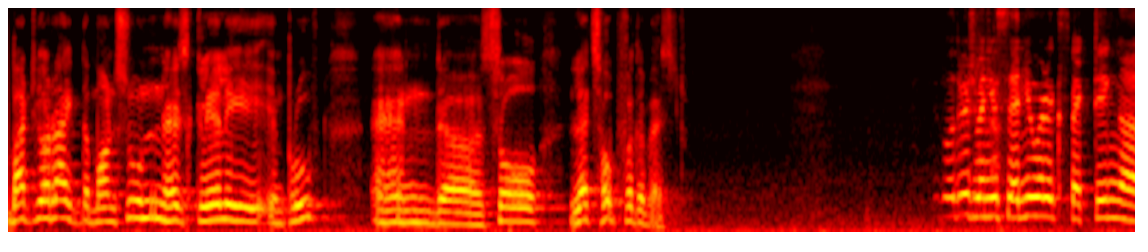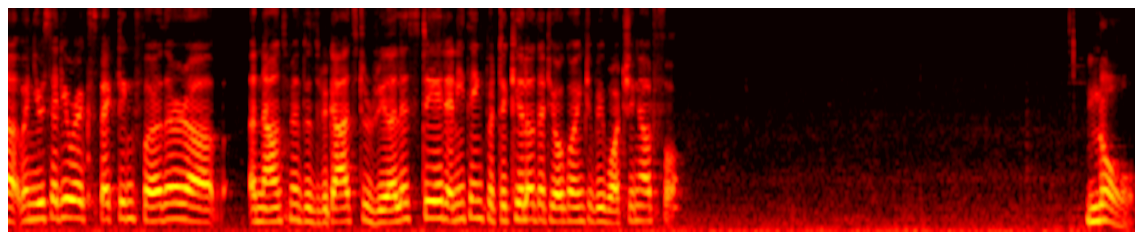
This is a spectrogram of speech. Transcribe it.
But you're right the monsoon has clearly improved and uh, so let's hope for the best. Godrej, when you said you were expecting, uh, when you said you were expecting further uh, announcement with regards to real estate, anything particular that you're going to be watching out for? No,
